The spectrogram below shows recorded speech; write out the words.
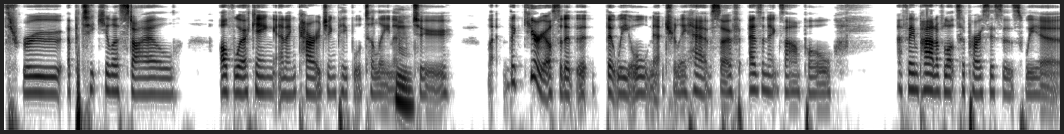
through a particular style of working and encouraging people to lean mm. into like, the curiosity that, that we all naturally have. So, if, as an example, I've been part of lots of processes where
